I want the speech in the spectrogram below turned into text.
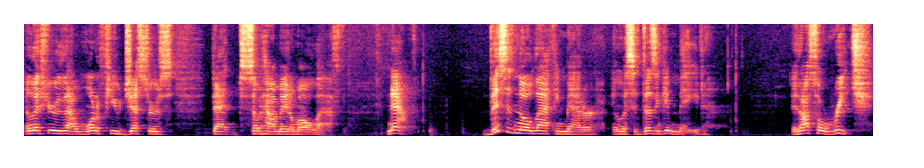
unless you're that one of few jesters that somehow made them all laugh. Now, this is no laughing matter unless it doesn't get made. It also reach.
